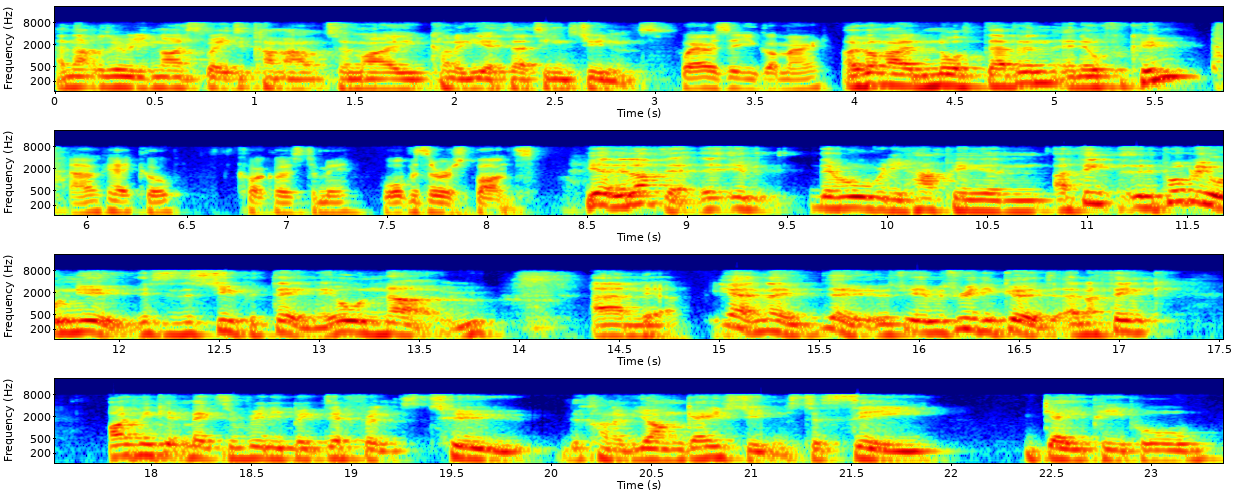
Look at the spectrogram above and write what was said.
and that was a really nice way to come out to my kind of year thirteen students. Where is it you got married? I got married in North Devon in Ilfracombe. Okay, cool. Quite close to me. What was the response? Yeah, they loved it. They, it, they were all really happy, and I think they probably all knew this is a stupid thing. They all know. Um, yeah. Yeah. No. No. It was it was really good, and I think I think it makes a really big difference to the kind of young gay students to see gay people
